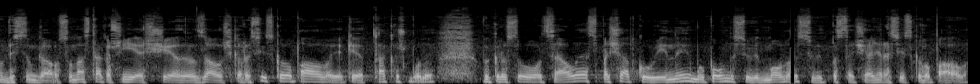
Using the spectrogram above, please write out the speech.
Westinghouse. У нас також є ще залишка російського палива, яке також буде використовуватися. Але з початку війни ми повністю відмовилися від постачання російського палива.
